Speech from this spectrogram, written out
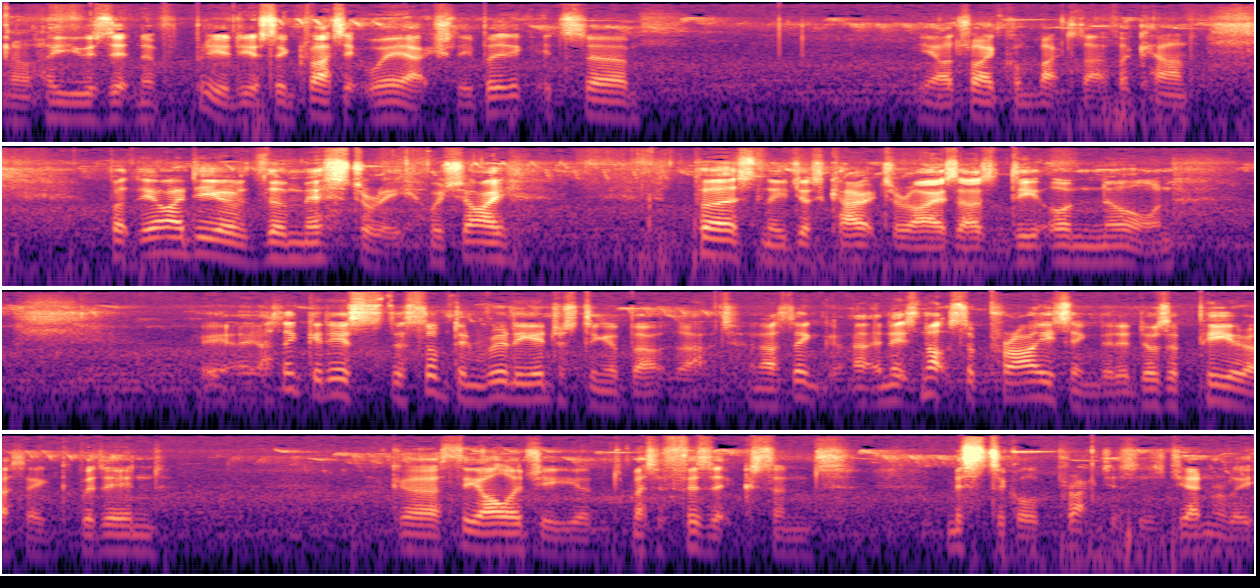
You know, he used it in a pretty idiosyncratic way actually, but it, it's, um, yeah, I'll try and come back to that if I can. But the idea of the mystery, which I personally just characterise as the unknown, I think it is. There's something really interesting about that, and I think, and it's not surprising that it does appear. I think within uh, theology and metaphysics and mystical practices generally,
